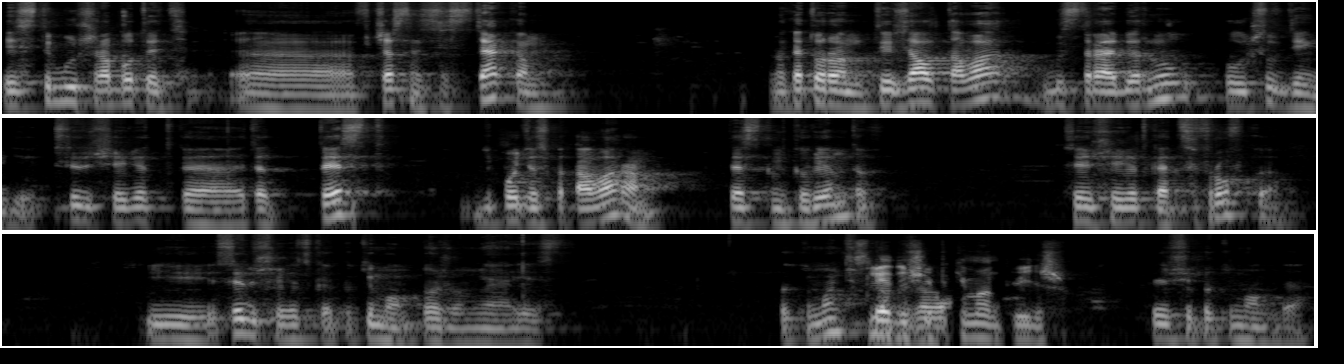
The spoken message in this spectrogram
Если ты будешь работать, э, в частности, с тяком, на котором ты взял товар, быстро обернул, получил деньги. Следующая ветка – это тест, гипотез по товарам, тест конкурентов. Следующая ветка – оцифровка, и следующая ветка покемон тоже у меня есть. Покемончик. Следующий покемон ты видишь. Следующий покемон, да.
